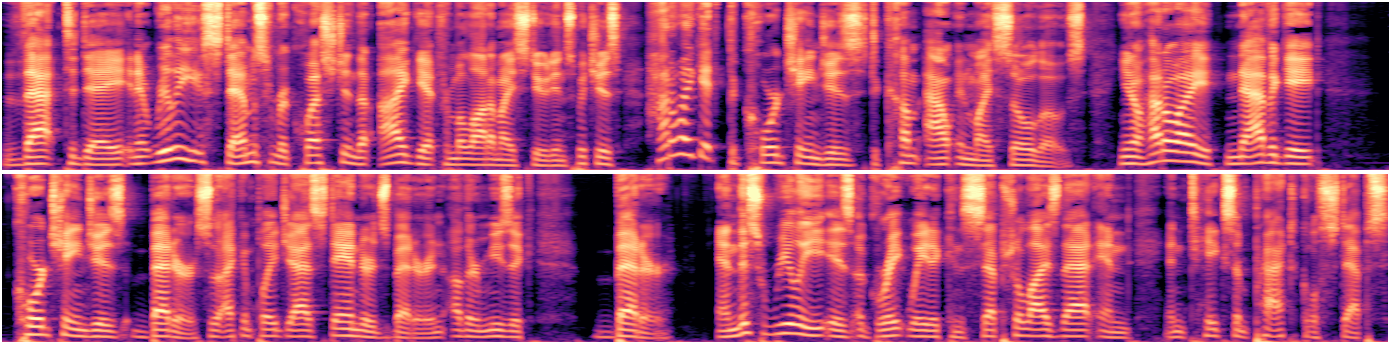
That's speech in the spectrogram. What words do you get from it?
that today. And it really stems from a question that I get from a lot of my students, which is how do I get the chord changes to come out in my solos? You know, how do I navigate chord changes better so that I can play jazz standards better and other music better? And this really is a great way to conceptualize that and and take some practical steps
